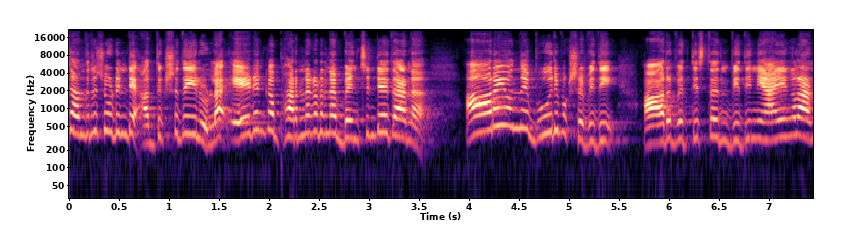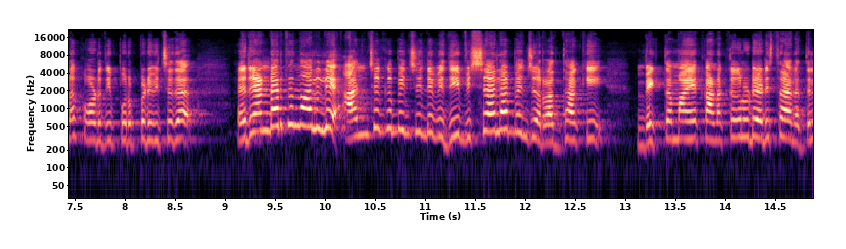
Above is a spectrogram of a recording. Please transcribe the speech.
ചന്ദ്രചൂഡിന്റെ അധ്യക്ഷതയിലുള്ള ഏഴംഗ ഭരണഘടനാ ബെഞ്ചിന്റേതാണ് ആറ് ഒന്ന് ഭൂരിപക്ഷ വിധി. ആറ് വ്യത്യസ്ത വിധി ന്യായങ്ങളാണ് കോടതി പുറപ്പെടുവിച്ചത്. രണ്ടായിരത്തി നാലിലെ അഞ്ചംഗ ബെഞ്ചിന്റെ വിധി വിശാല ബെഞ്ച് റദ്ദാക്കി. വ്യക്തമായ കണക്കുകളുടെ അടിസ്ഥാനത്തിൽ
